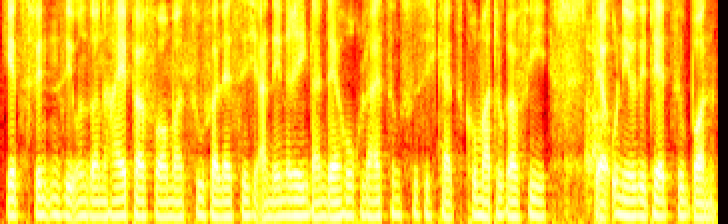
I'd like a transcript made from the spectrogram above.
Jetzt finden Sie unseren High-Performer zuverlässig an den Reglern der Hochleistungsflüssigkeitschromatographie der Universität zu Bonn.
